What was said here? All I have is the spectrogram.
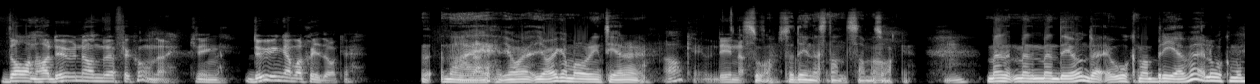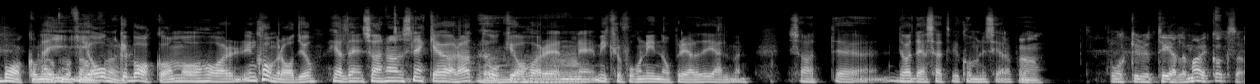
Dan, har du någon reflektion där kring... Du är ju en gammal skidåkare. Nej, jag, jag är gammal orienterare. Ja, okej. Det är nästan Så, så det är nästan samma saker. Men, men, men det jag undrar, åker man bredvid eller åker man bakom? Eller åker man Nej, jag åker bakom och har en komradio. helt enkelt. Så han har en snäcka i örat och jag har en eh, mikrofon inopererad i hjälmen. Så att eh, det var det sättet vi kommunicerade på. Ja, Ja. Åker du telemark också?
